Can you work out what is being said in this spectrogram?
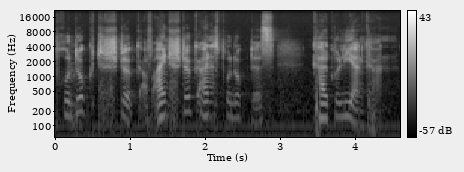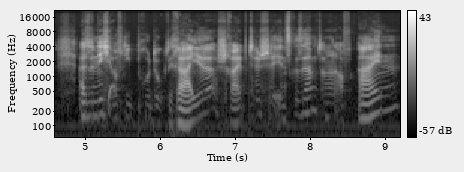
Produktstück, auf ein Stück eines Produktes kalkulieren kann. Also nicht auf die Produktreihe Schreibtische insgesamt, sondern auf ein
